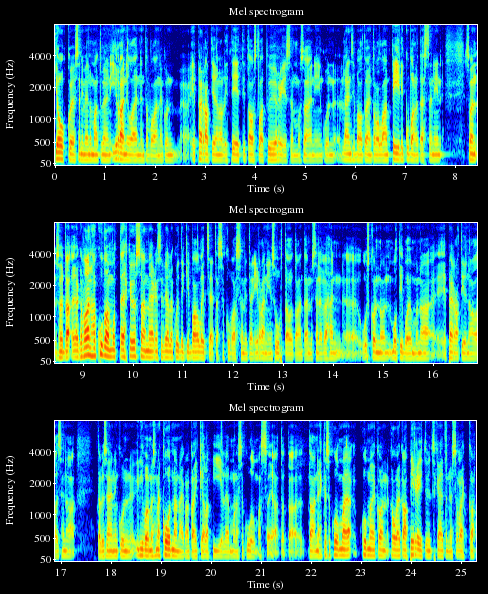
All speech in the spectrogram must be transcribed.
joukko, jossa nimenomaan tämmöinen iranilainen tavallaan niin kuin epärationaliteetti taustalla pyörii semmoisena niin kuin länsivaltojen tavallaan peilikuvana tässä, niin se on, se on aika vanha kuva, mutta ehkä jossain määrin se vielä kuitenkin vallitsee tässä kuvassa, miten Iraniin suhtautaan tämmöisenä vähän uskonnon motivoimana, epärationaalisena, tämmöisenä niin kuin ylivoimaisena konnana, joka kaikkialla piilee monessa kulmassa. Ja tota, tämä on ehkä se kulma, kulma joka on kauan aikaa periytynyt käytännössä, vaikka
